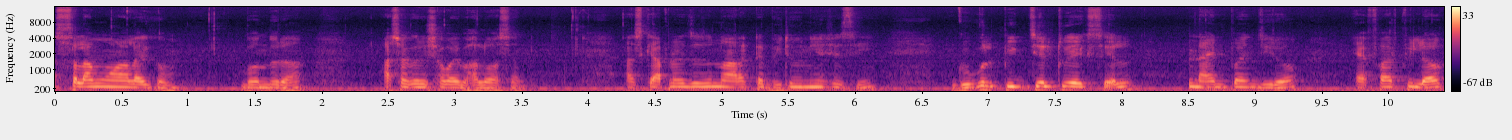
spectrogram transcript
আসসালামু আলাইকুম, বন্ধুরা। আশা করি সবাই ভালো আছেন। আজকে আপনাদের জন্য আরেকটা ভিডিও নিয়ে এসেছি। Google Pixel two XL nine point zero FRP lock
